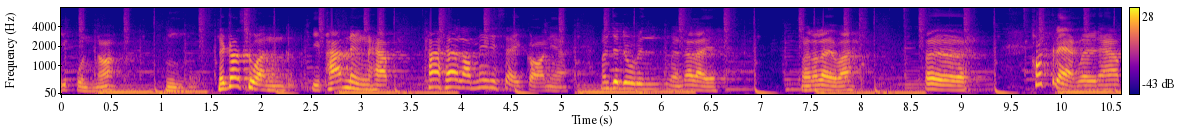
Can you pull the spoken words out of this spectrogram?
ญี่ปุ่นเนาะนี่แล้วก็ส่วนอีกพาร์ทหนึ่งนะครับ ถ้าถ้าเราไม่ได้ใส่ก่อนเนี่ย มันจะดูเป็นเหมือนอะไรเหมือนอะไรวะเออโคตรแปลกเลยนะครับ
